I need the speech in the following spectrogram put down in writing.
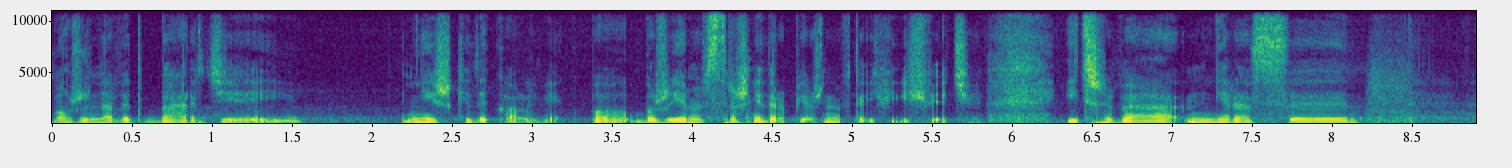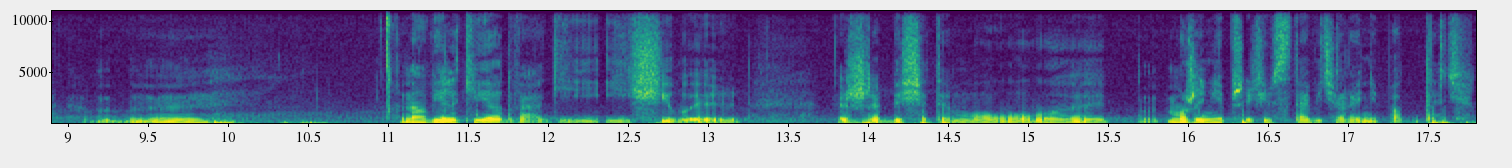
Może nawet bardziej niż kiedykolwiek, bo, bo żyjemy w strasznie drapieżnym w tej chwili świecie. I trzeba nieraz mm, no, wielkiej odwagi i siły, żeby się temu y, może nie przeciwstawić, ale nie poddać.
